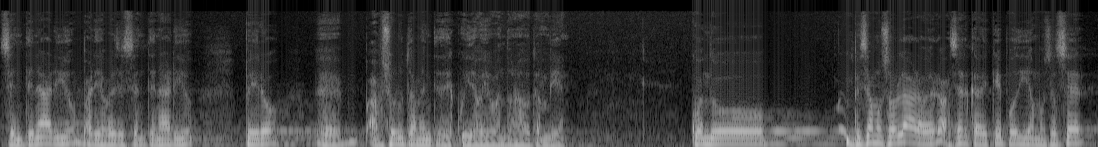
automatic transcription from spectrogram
centenario, varias veces centenario, pero eh, absolutamente descuidado y abandonado también. Cuando empezamos a hablar acerca de qué podíamos hacer,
